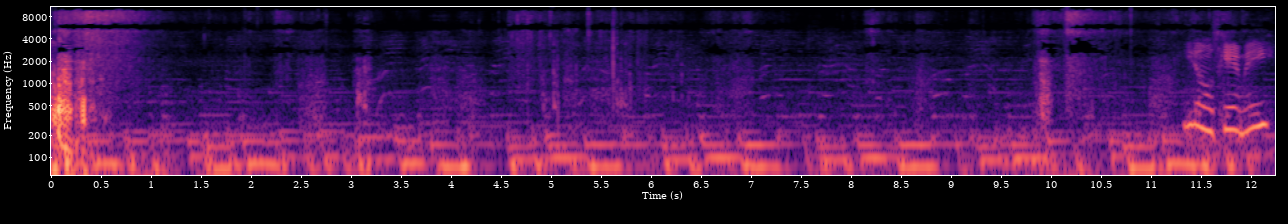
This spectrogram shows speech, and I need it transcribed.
You don't scare me.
